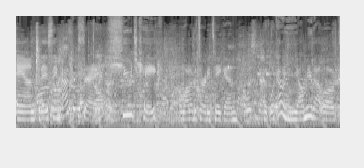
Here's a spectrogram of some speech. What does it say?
And today's St. Patrick's Day. Huge cake. A lot of it's already taken. But look how yummy that looks.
